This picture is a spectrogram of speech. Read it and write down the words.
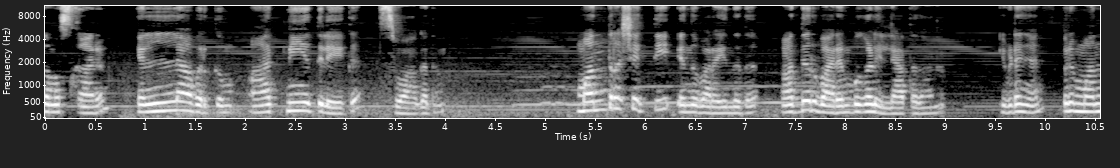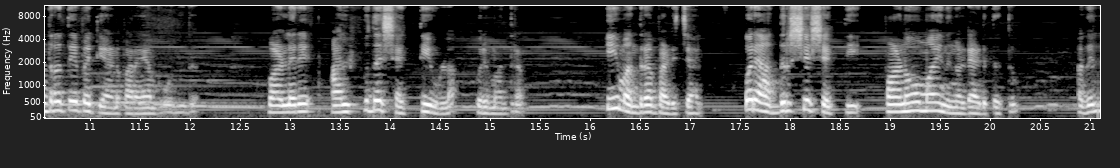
നമസ്കാരം. എല്ലാവർക്കും ആത്മീയത്തിലേക്ക് സ്വാഗതം. മന്ത്രശക്തി എന്ന് പറയുന്നത് അതിർവരമ്പുകളില്ലാത്തതാണ് ഇവിടെ ഞാൻ ഒരു മന്ത്രത്തെ പറ്റിയാണ് പറയാൻ പോകുന്നത്. വളരെ അത്ഭുത ശക്തിയുള്ള ഒരു മന്ത്രം. ഈ മന്ത്രം പഠിച്ചാൽ ഒരു അദൃശ്യ ശക്തി പണവുമായി നിങ്ങളുടെ അടുത്തെത്തും. അതിൽ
